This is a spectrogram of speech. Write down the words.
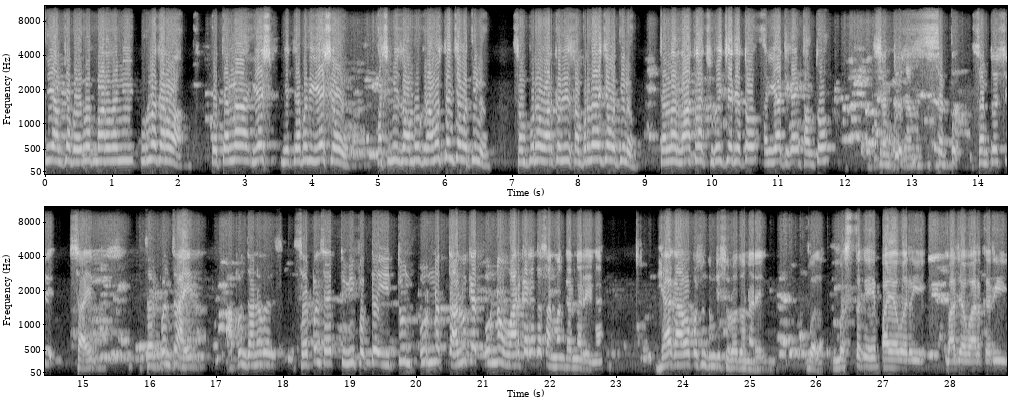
ती आमच्या भैरवनाथ महाराजांनी पूर्ण करावा. व त्यांना यश त्यामध्ये यश यावं अशी मी जांभूळ ग्रामस्थांच्या वतीनं संपूर्ण वारकरी संप्रदायाच्या वतीनं त्यांना लाख लाख शुभेच्छा देतो आणि या ठिकाणी थांबतो. संतोष संतो- संतोष साहेब सरपंच आहेत. आपण जाणव सरपंच साहेब तुम्ही फक्त इथून पूर्ण तालुक्यात पूर्ण वारकऱ्यांचा सन्मान करणार आहे ना? ह्या गावापासून तुमची सुरुवात होणार आहे. बोला. मस्तक हे पायावरी माझ्या वारकरी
